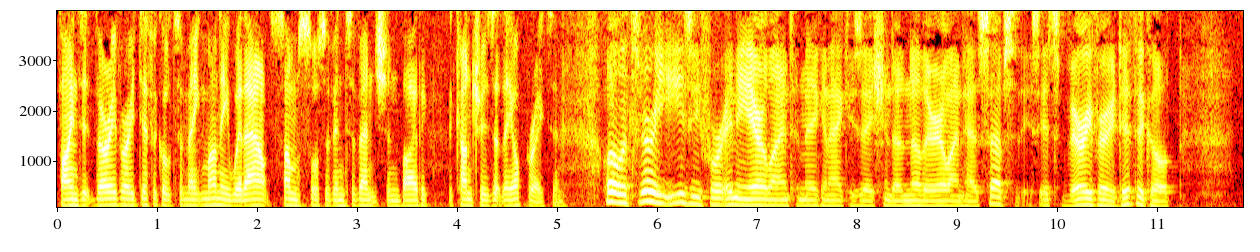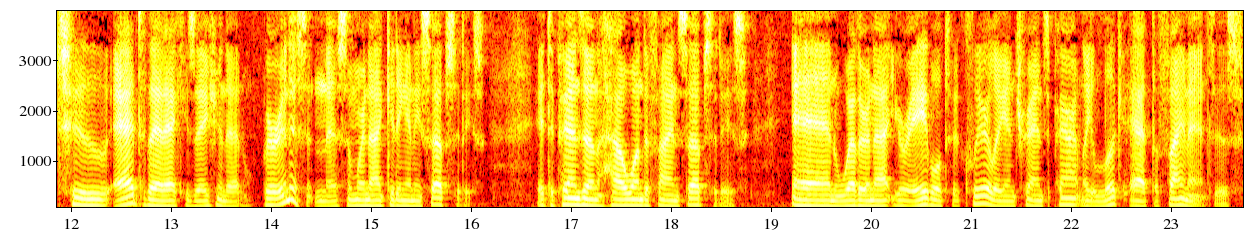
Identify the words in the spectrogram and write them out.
finds it very, very difficult to make money without some sort of intervention by the, the, countries that they operate in? Well, it's very easy for any airline to make an accusation that another airline has subsidies. It's very, very difficult to add to that accusation that we're innocent in this and we're not getting any subsidies. It depends on how one defines subsidies and whether or not you're able to clearly and transparently look at the finances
